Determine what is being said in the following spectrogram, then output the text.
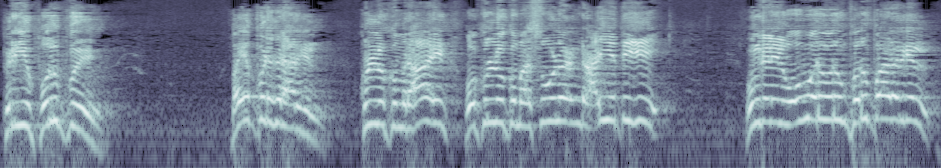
பெரிய பொறுப்பு. பயப்படுகிறார்கள். குள்ளுக்கும் ராயின் ஓ குள்ளுக்கும் அசூலர் என்ற ஐயத்தி உங்களில் ஒவ்வொருவரும் பொறுப்பாளர்கள்.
